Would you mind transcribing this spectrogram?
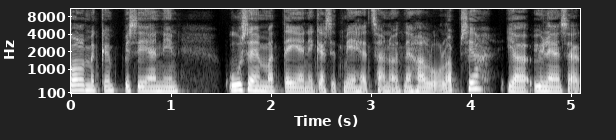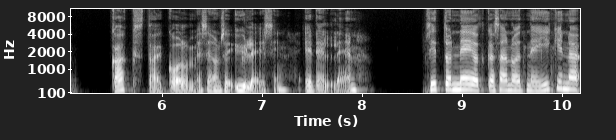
20-30, niin useimmat teidän ikäiset miehet sanoivat, että ne haluaa lapsia ja yleensä kaksi tai kolme, se on se yleisin edelleen. Sitten on ne, jotka sanoo, että ne ei ikinä,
